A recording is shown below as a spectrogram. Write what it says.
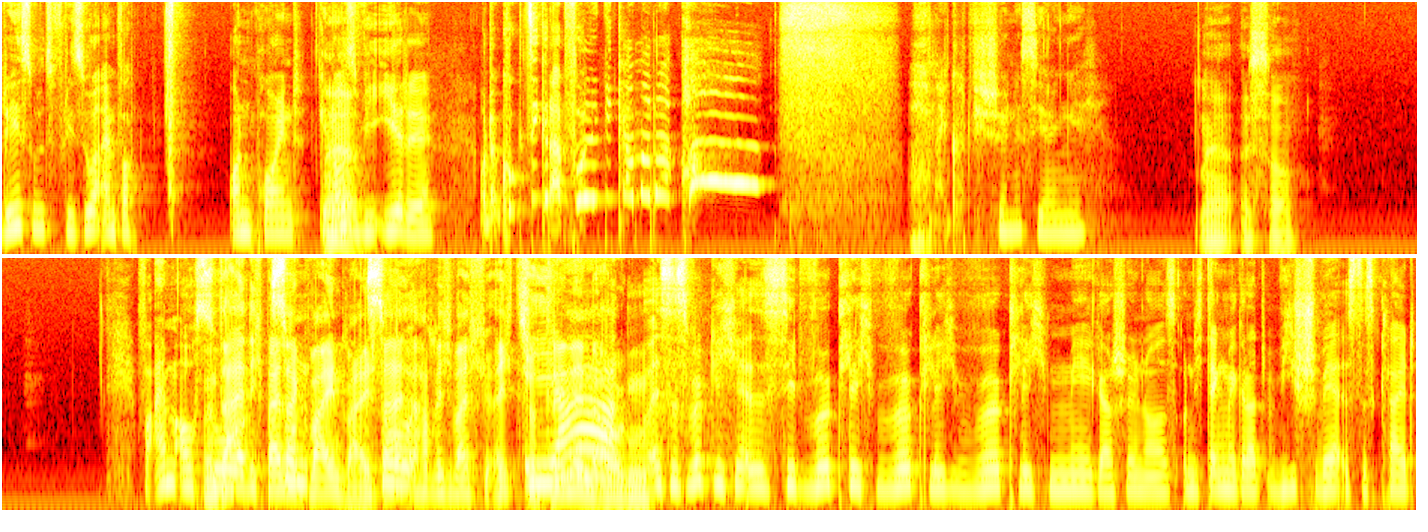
Resus Frisur einfach on point. Genauso Ja. wie ihre. Und da guckt sie gerade voll in die Kamera. Ah! Oh mein Gott, wie schön ist sie eigentlich. ja, ist so. Vor allem auch so. Und da hätte ich beinahe so ein- geweint, weil ich, so- da hab ich, war ich echt schon Tränen in den Augen. Es ist wirklich, es sieht wirklich, wirklich, wirklich mega schön aus. Und ich denke mir gerade, wie schwer ist das Kleid?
